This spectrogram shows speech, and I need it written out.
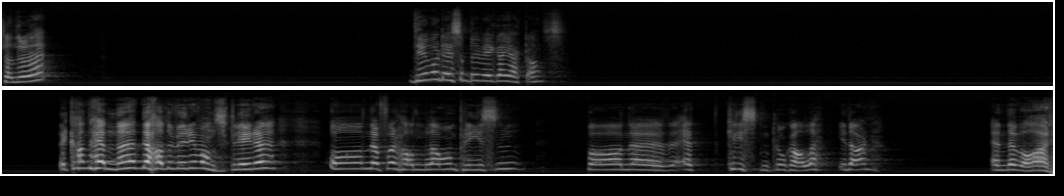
Skjønner du det? Det var det som bevega hjertet hans. Det kan hende det hadde vært vanskeligere å forhandle om prisen på et kristent lokale i dalen enn det var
